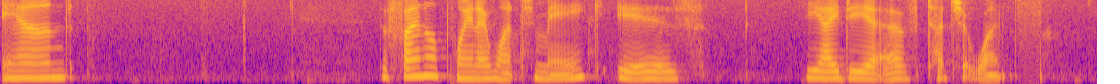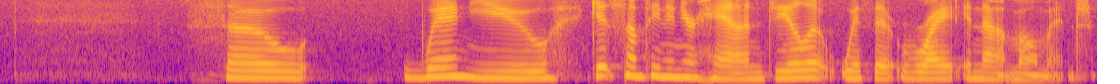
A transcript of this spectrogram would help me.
And the final point I want to make is the idea of touch it once. So, when you get something in your hand, deal it with it right in that moment.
